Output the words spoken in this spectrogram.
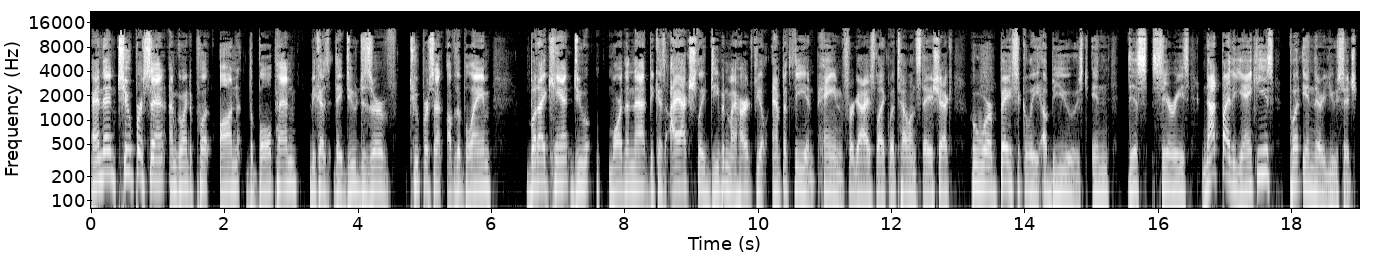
And then 2% I'm going to put on the bullpen because they do deserve 2% of the blame. But I can't do more than that because I actually, deep in my heart, feel empathy and pain for guys like Littell and Stashak who were basically abused in this series, not by the Yankees, but in their usage.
